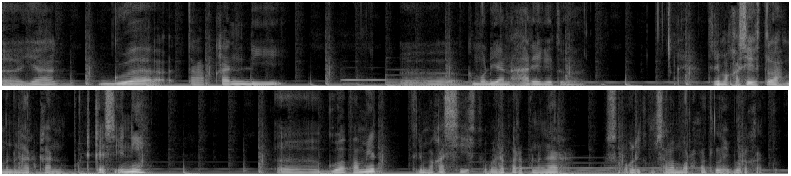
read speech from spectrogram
uh, ya gue terapkan di uh, kemudian hari gitu. Terima kasih telah mendengarkan podcast ini. Uh, gua pamit. Terima kasih kepada para pendengar. Wassalamualaikum warahmatullahi wabarakatuh.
